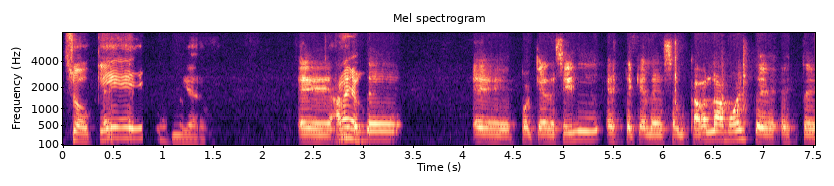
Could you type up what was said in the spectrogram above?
So, ¿qué ellos vieron? Eh, antes de, eh, porque decir este, que le, se buscaban la muerte, este,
